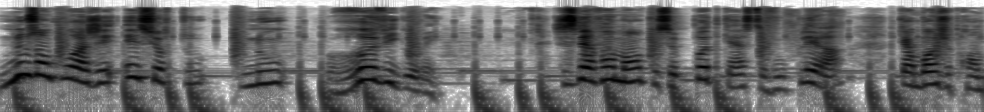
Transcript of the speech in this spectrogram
nous encourager et surtout nous revigorer. J'espère vraiment que ce podcast vous plaira car moi je prends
